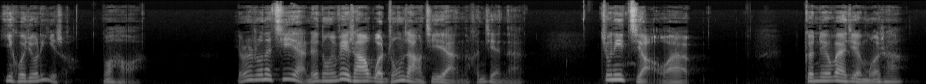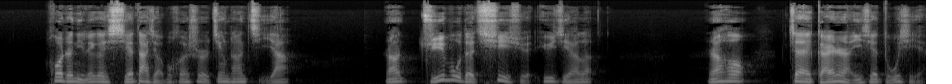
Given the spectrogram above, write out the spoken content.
一回就利索，多好啊！有人说那鸡眼这东西为啥我总长鸡眼呢？很简单，就你脚啊，跟这外界摩擦。或者你这个鞋大小不合适，经常挤压，然后局部的气血淤结了，然后再感染一些毒邪，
